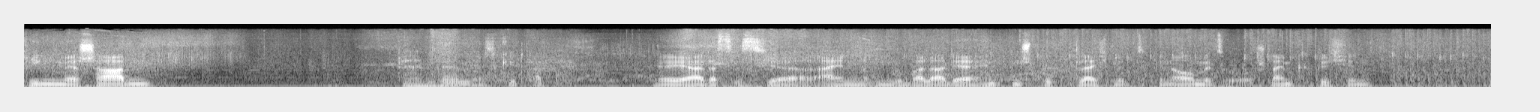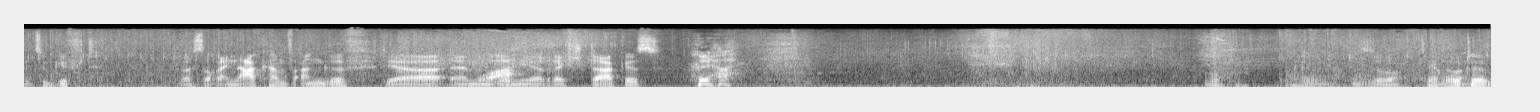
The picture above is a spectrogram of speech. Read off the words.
kriegen mehr Schaden. Bam, bam, es geht ab. Ja, ja, das ist hier ein Rumgeballer, der hinten spuckt gleich mit, genau, mit so Schleimkügelchen, mit so Gift. Du hast auch einen Nahkampfangriff, der ähm, bei mir recht stark ist. Ja. So, Der so. rote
